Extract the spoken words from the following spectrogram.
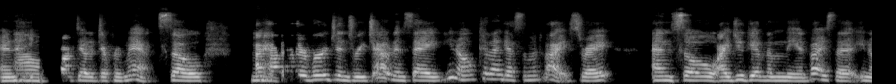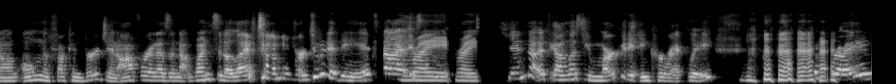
and Wow. he walked out a different man. So I Mhm. have other virgins reach out and say, you know, can I get some advice? Right. And so I do give them the advice that, you know, own the fucking virgin, offer it as a once in a lifetime opportunity. It's not it's Right, right. If, unless you market it incorrectly right?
